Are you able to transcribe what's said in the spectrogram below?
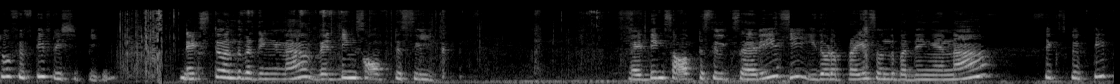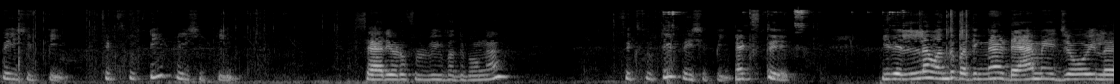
two fifty free shipping next வந்து பார்த்தீங்கன்னா wedding soft silk wedding soft silk saris இதோட ப்ரைஸ் வந்து பார்த்தீங்கன்னா six fifty free shipping six fifty free shipping சாரியோட ஃபுல் வியூ பார்த்துக்கோங்க six fifty free shipping next இதெல்லாம் வந்து பார்த்தீங்கன்னா டேமேஜோ இல்லை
